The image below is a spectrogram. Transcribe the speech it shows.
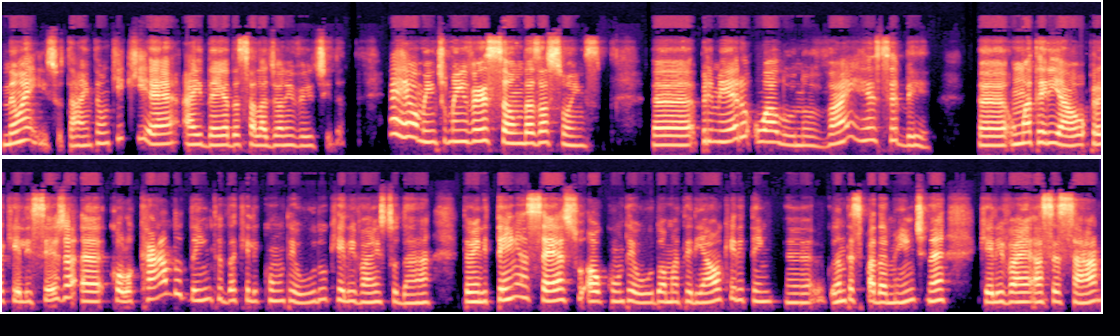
Não é isso, tá? Então, o que, que é a ideia da sala de aula invertida? É realmente uma inversão das ações. Uh, primeiro, o aluno vai receber uh, um material para que ele seja uh, colocado dentro daquele conteúdo que ele vai estudar. Então, ele tem acesso ao conteúdo, ao material que ele tem uh, antecipadamente, né, que ele vai acessar.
